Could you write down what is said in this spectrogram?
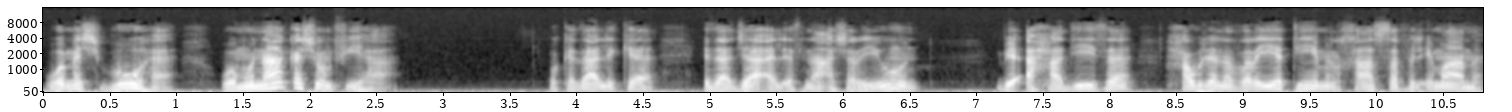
ومشبوهة ومناقش فيها. وكذلك إذا جاء الاثنى عشريون بأحاديث حول نظريتهم الخاصة في الإمامة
